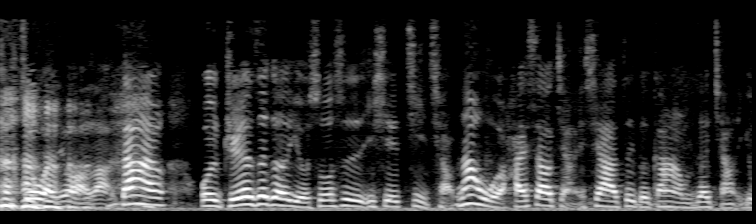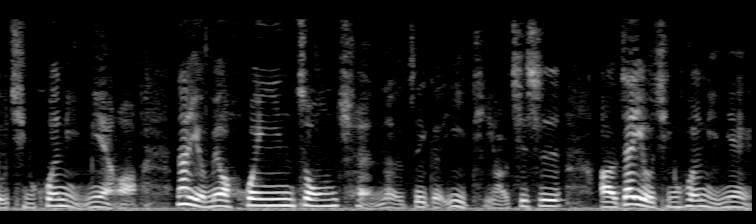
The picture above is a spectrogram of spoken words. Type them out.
做完就好了。当然，我觉得这个有时候是一些技巧。那我还是要讲一下这个，刚才我们在讲友情婚里面哦，那有没有婚姻忠诚的这个议题哦？其实呃，在友情婚里面。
